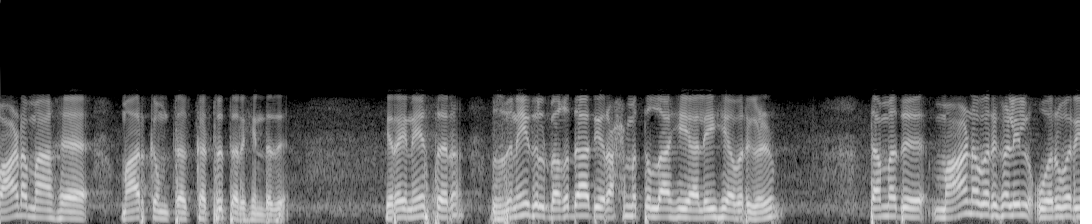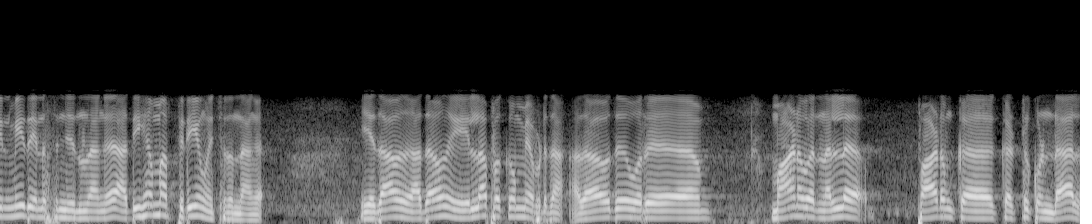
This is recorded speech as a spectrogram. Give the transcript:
பாடமாக மார்க்கம் த கற்றுத்தருகின்றது. இறைநேசர் ஜுனைதுல் பகதாதி ரஹமத்துல்லாஹி அலிஹி அவர்கள் தமது மாணவர்களில் ஒருவரின் மீது என்ன செஞ்சிருந்தாங்க? அதிகமாக பிரியம் வச்சுருந்தாங்க. ஏதாவது அதாவது எல்லா பக்கமுமே அப்படிதான். அதாவது ஒரு மாணவர் நல்ல பாடம் க கற்றுக்கொண்டால்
